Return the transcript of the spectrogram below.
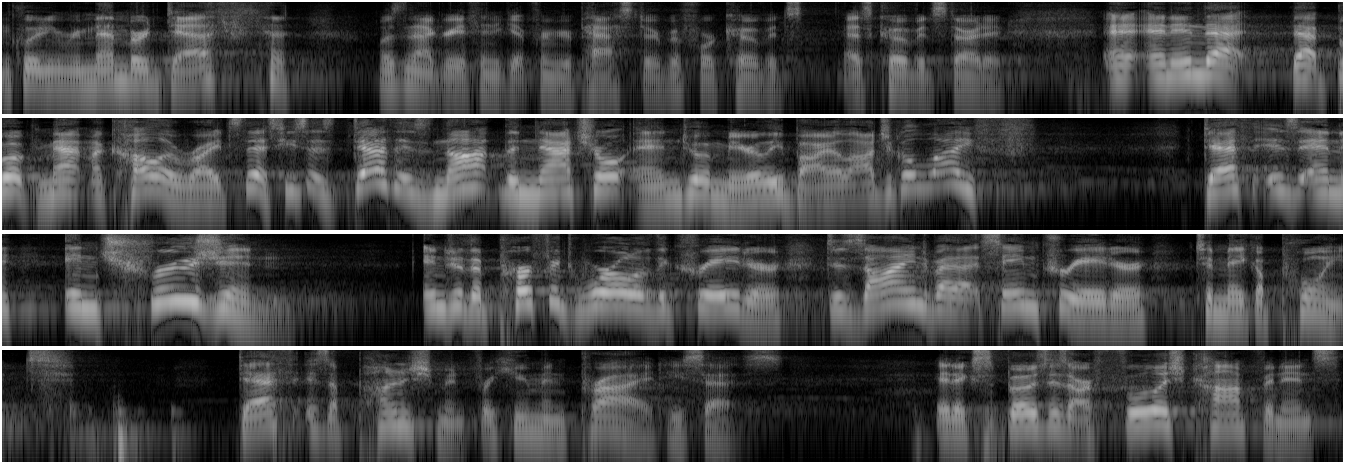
including Remember Death. Wasn't that a great thing to get from your pastor before COVID, as COVID started? And, and in that, that book, Matt McCullough writes this He says, Death is not the natural end to a merely biological life. Death is an intrusion into the perfect world of the Creator, designed by that same Creator to make a point. Death is a punishment for human pride, he says. It exposes our foolish confidence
